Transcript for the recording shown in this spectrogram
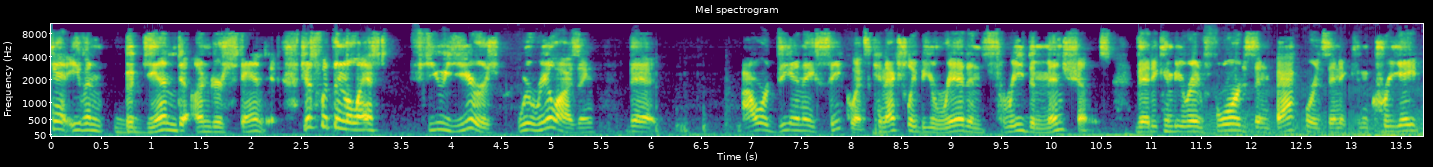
can't even begin to understand it. Just within the last few years, we're realizing that our DNA sequence can actually be read in three dimensions, that it can be read forwards and backwards, and it can create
